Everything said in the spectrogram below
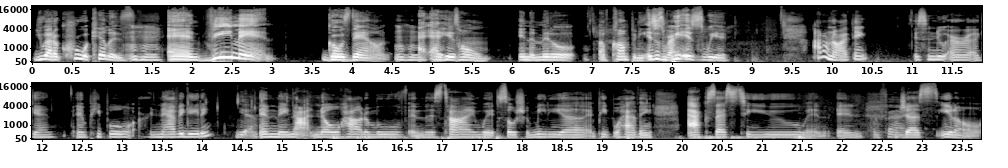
you got a crew of killers mm-hmm. and the man goes down a- at his home in the middle of company. It's just Right. weird. It's weird. I don't know. I think it's a new era again, and people are navigating Yeah. and may not know how to move in this time with social media and people having access to you and and just you know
